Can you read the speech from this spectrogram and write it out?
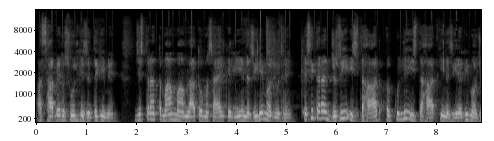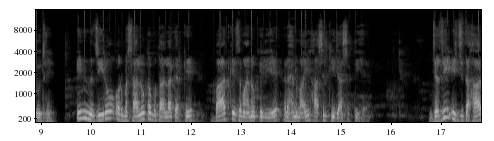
اصحاب رسول کی زندگی میں جس طرح تمام معاملات و مسائل کے لیے نظیریں موجود ہیں، اسی طرح جزی اجتہاد اور کلی اجتہاد کی نظیریں بھی موجود ہیں۔ ان نظیروں اور مسالوں کا مطالعہ کر کے بعد کے زمانوں کے لیے رہنمائی حاصل کی جا سکتی ہے۔ جزی اجتہاد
